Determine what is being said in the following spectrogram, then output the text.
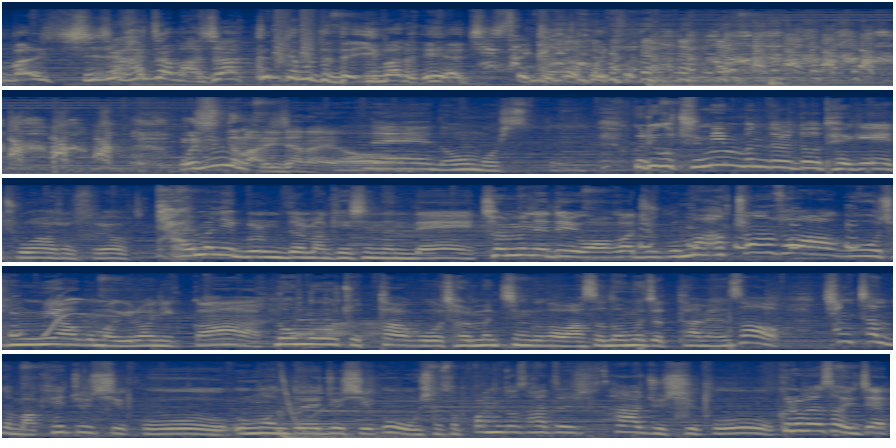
말 시작하자마자 그때부터 내 이 말을 해야지 생각하고 있어. 멋있는 말이잖아요. 네, 너무 멋있어요. 그리고 주민분들도 되게 좋아하셨어요. 다 할머니 분들만 계시는데 젊은 애들이 와가지고 막 청소하고 정리하고 막 이러니까 너무 좋다고 젊은 친구가 와서 너무 좋다면서 칭찬도 막 해주시고 응원도 해주시고 오셔서 빵도 사드, 사주시고 그러면서 이제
